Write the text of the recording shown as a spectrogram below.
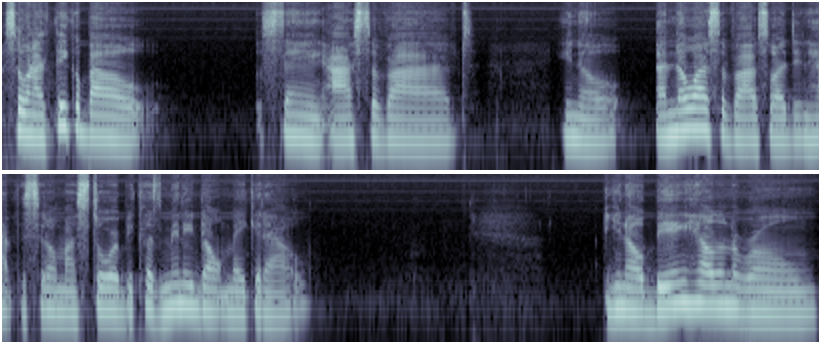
so when I think about saying I survived, you know, I know I survived so I didn't have to sit on my story because many don't make it out. You know, being held in a room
